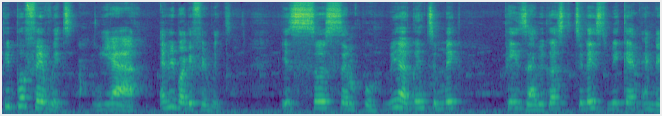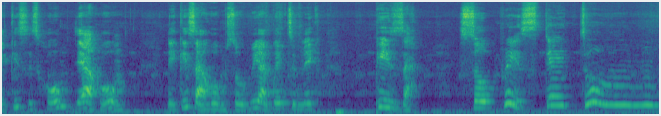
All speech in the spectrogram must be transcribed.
people favorite. Yeah everybody favorite. It's so simple. We are going to make pizza because today's weekend and the kids is home they are home. The kids are home so we are going to make pizza. So please stay tuned.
